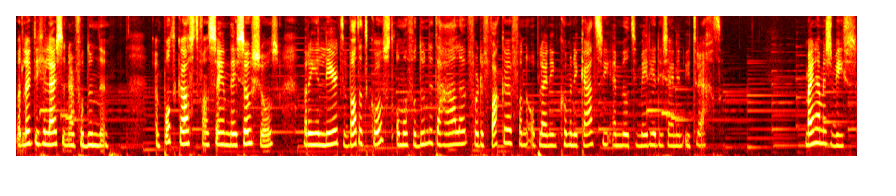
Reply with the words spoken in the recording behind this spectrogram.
wat leuk dat je luistert naar Voldoende. Een podcast van CMD Socials waarin je leert wat het kost om een voldoende te halen voor de vakken van de opleiding Communicatie en Multimedia Design in Utrecht. Mijn naam is Wies.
